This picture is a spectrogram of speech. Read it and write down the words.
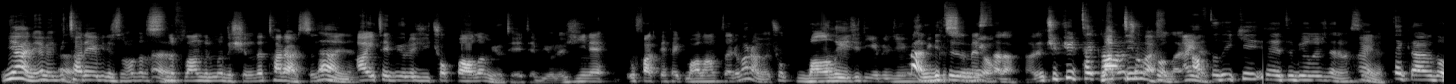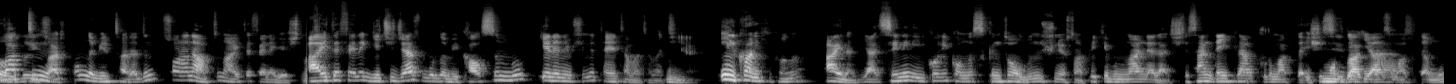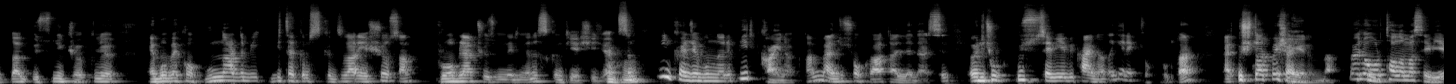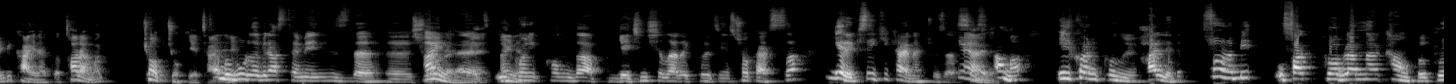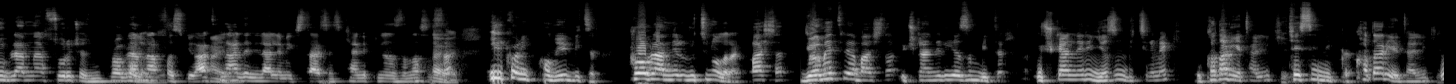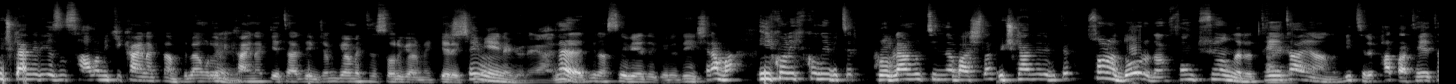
Yani evet bir Evet. tarayabilirsin. Orada da Evet. sınıflandırma dışında tararsın. Aynen. AYT biyolojiyi çok bağlamıyor TYT biyoloji. Yine ufak tefek bağlantıları var ama çok bağlayıcı diyebileceğimiz Ben bir kısım yok. taraftarıyım. Çünkü Vaktin çok var. kolay. Aynen. Haftada iki TET biyoloji denemesi. Aynen. Tekrarı da olduğu Vaktin için. var. Onu da bir taradın. Sonra ne yaptın? AYT fene geçtin. AYT fene geçeceğiz. Burada bir kalsın bu. Gelelim şimdi TYT matematiğe. İlk 12 konu. Aynen. Yani senin ilk konuda sıkıntı olduğunu düşünüyorsan peki bunlar neler? İşte sen denklem kurmakta, eşitsizlik Mutlak yazmakta, mutlak üslü köklü, ebo bekok bunlarda bir, bir takım sıkıntılar yaşıyorsan problem çözümlerinde de sıkıntı yaşayacaksın. Hı hı. İlk önce bunları bir kaynaktan bence çok rahat halledersin. Öyle çok üst seviye bir kaynağa da gerek yok burada. Yani 3-4-5 ayarında böyle Hı. ortalama seviye bir kaynakla taramak çok çok yeterli. Tabii burada biraz temelinizde e, şu Aynen, evet, evet, ilk aynen. 12 konuda geçmiş yıllardaki pratiğiniz çok azsa gerekirse iki kaynak çözersiniz. Yani. Ama ilk 12 konuyu halledip sonra bir ufak problemler kampı, problemler soru çözümü, problemler Olabilir. fasikülü artık Aynen. nereden ilerlemek isterseniz kendi planınızda nasılsa Evet. ilk 12 konuyu bitir. Problemleri rutin olarak başlat. Geometriye başla. Üçgenleri yazın bitir. Üçgenleri yazın bitirmek o kadar yeterli ki. Kesinlikle. O kadar yeterli ki. Üçgenleri yazın sağlam iki kaynaktan bitir. Ben burada Evet. bir kaynak yeter demeyeceğim. Geometride soru görmek gerekiyor. Seviyene göre yani. Evet biraz seviyede göre değişir ama ilk 12 konuyu bitir. Problem rutinine başla. Üçgenleri bitir. Sonra doğrudan fonksiyonları, TYT ayağını bitirip hatta TYT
